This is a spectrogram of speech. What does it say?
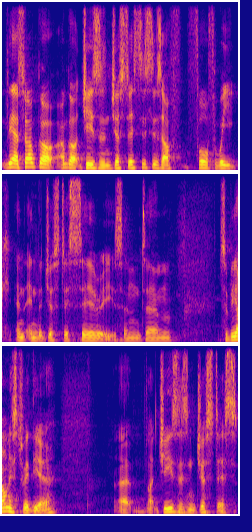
yeah, so I've got I've got Jesus and Justice. This is our fourth week in, in the Justice series, and um, to be honest with you, uh, like Jesus and Justice,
